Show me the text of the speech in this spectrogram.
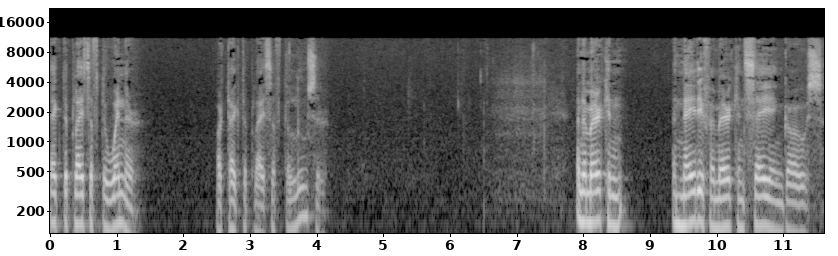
Take the place of the winner or take the place of the loser. An American, a Native American saying goes,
